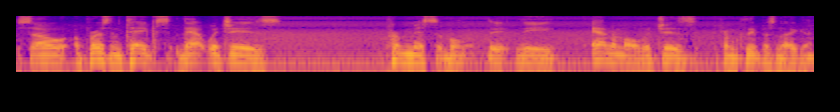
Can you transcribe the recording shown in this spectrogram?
so a person takes that which is permissible, the the animal which is from klipas naga,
